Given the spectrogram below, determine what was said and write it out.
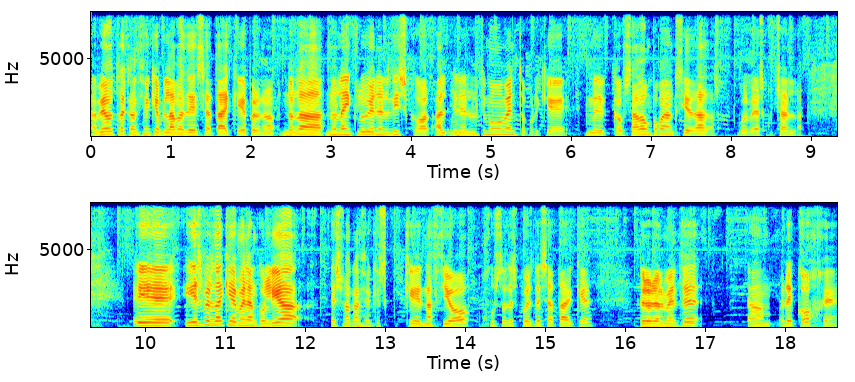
había otra canción que hablaba de ese ataque, pero no, no, la, no la incluí en el disco al- en el último momento porque me causaba un poco de ansiedad volver a escucharla. Eh, y es verdad que Melancolía es una canción que, es- que nació justo después de ese ataque, pero realmente am, recoge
